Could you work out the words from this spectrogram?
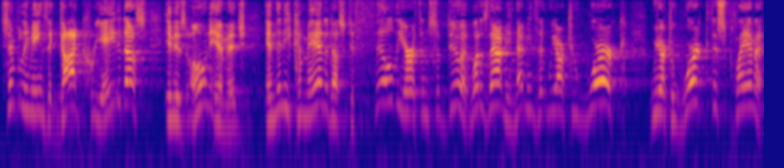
Simply means that God created us in his own image, and then he commanded us to fill the earth and subdue it. What does that mean? That means that we are to work. We are to work this planet.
